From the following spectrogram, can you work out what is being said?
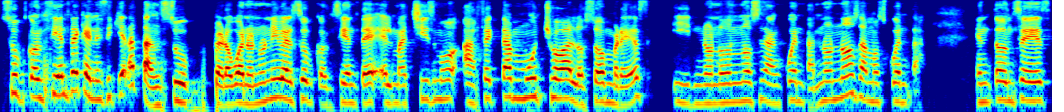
subconsciente que ni siquiera tan sub, pero bueno, en un nivel subconsciente, el machismo afecta mucho a los hombres y no, no, no se dan cuenta, no nos damos cuenta. Entonces,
